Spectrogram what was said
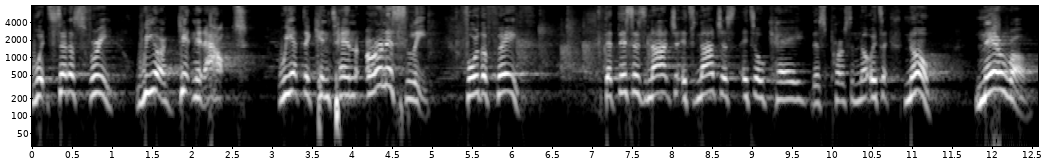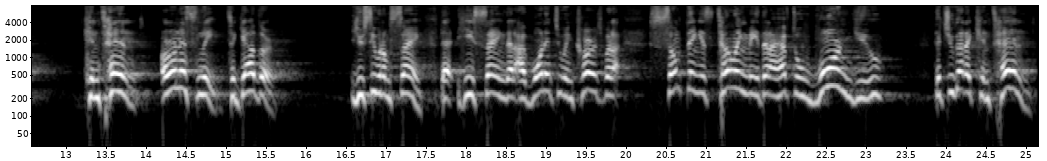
what set us free, we are getting it out. We have to contend earnestly for the faith that this is not, it's not just, it's okay, this person. No, it's, a, no, narrow, contend, earnestly, together. You see what I'm saying? That he's saying that I wanted to encourage, but I, something is telling me that I have to warn you that you got to contend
